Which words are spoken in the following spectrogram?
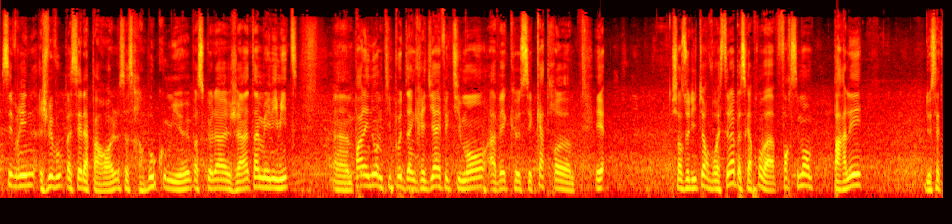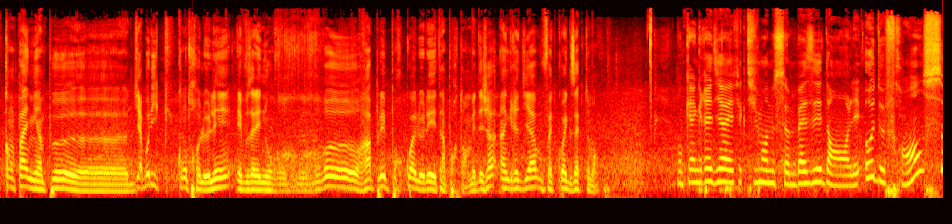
Séverine, je vais vous passer la parole, ça sera beaucoup mieux parce que là j'ai atteint mes limites. Parlez-nous un petit peu d'ingrédients effectivement avec ces quatre chers auditeurs, vous restez là parce qu'après on va forcément parler de cette campagne un peu euh, diabolique contre le lait et vous allez nous rappeler pourquoi le lait est important. Mais déjà, Ingrédia, vous faites quoi exactement? Donc Ingrédia, effectivement, nous sommes basés dans les Hauts-de-France.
